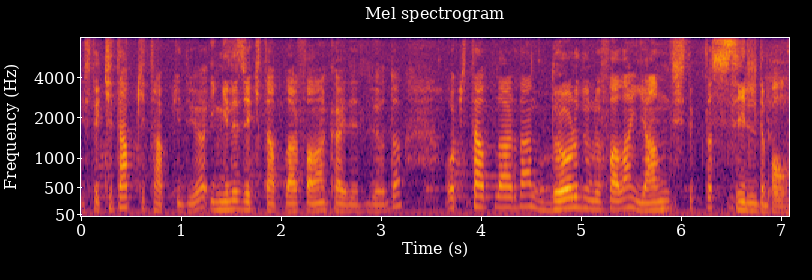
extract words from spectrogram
işte kitap kitap gidiyor. İngilizce kitaplar falan kaydediliyordu. O kitaplardan dördünü falan yanlışlıkla sildim. Of.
